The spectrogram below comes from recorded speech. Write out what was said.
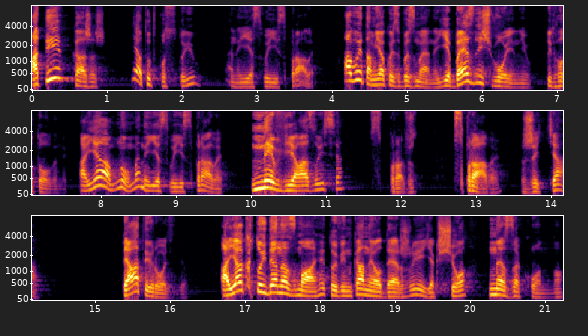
А ти кажеш, я тут постою, в мене є свої справи. А ви там якось без мене. Є безліч воїнів підготовлених. А я, ну, в мене є свої справи. Не вв'язуйся в справ- справи життя. П'ятий розділ. А як хто йде на змаги, то вінка не одержує, якщо незаконно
